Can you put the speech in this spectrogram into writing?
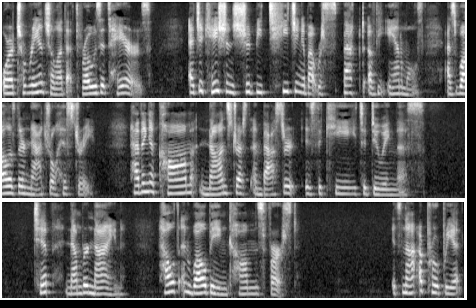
or a tarantula that throws its hairs. Education should be teaching about respect of the animals as well as their natural history. Having a calm, non stressed ambassador is the key to doing this. Tip number nine health and well being comes first it's not appropriate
